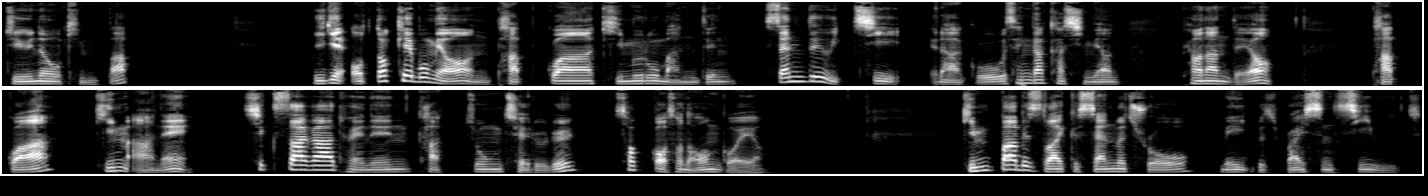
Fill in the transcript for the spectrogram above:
Do you know 김밥? 이게 어떻게 보면 밥과 김으로 만든 샌드위치 라고 생각하시면 편한데요. 밥과 김 안에 식사가 되는 각종 재료를 섞어서 넣은 거예요. 김밥 is like a sandwich roll made with rice and seaweed.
